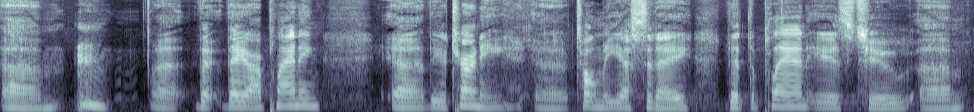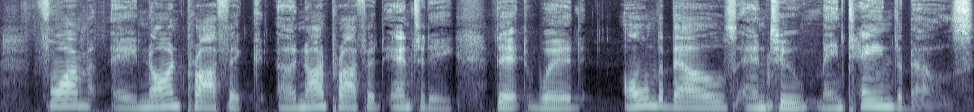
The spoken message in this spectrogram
Um, uh, the, they are planning. Uh, the attorney uh, told me yesterday that the plan is to um, form a nonprofit uh, nonprofit entity that would own the bells and to maintain the bells.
